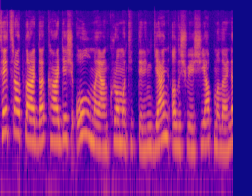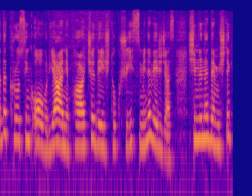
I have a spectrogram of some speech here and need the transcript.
Tetratlarda kardeş olmayan kromatitlerin gen alışverişi yapmalarına da crossing over yani parça değiş tokuşu ismini vereceğiz. Şimdi ne demiştik?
